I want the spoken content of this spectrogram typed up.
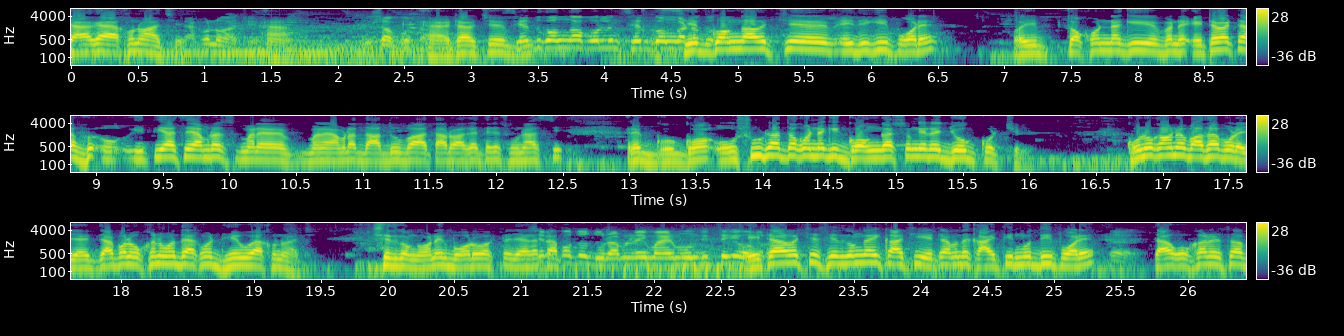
জায়গা এখনও আছে। এখনও আছে। হ্যাঁ। হ্যাঁ এটা হচ্ছে শ্বেত গঙ্গা বললেন শ্বেত গঙ্গা হচ্ছে এই দিকেই পড়ে। ওই তখন নাকি মানে এটাও একটা ইতিহাসে আমরা মানে মানে আমরা দাদু বা তারও আগে থেকে শুনে আসছি। অসুররা তখন নাকি গঙ্গার সঙ্গে এটা যোগ করছিল। কোনো কারণে বাধা পড়ে যায় যার ফলে ওখানের মধ্যে এখন ঢেউ এখনও আছে। শ্বেতগঙ্গা অনেক বড় একটা জায়গা সেটা কত দূর? আপনার এই মায়ের মন্দির থেকে এটা হচ্ছে শ্বেতগঙ্গাই কাছে এটা আমাদের কাইতির মধ্যেই পড়ে। হ্যাঁ। তা ওখানে সব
